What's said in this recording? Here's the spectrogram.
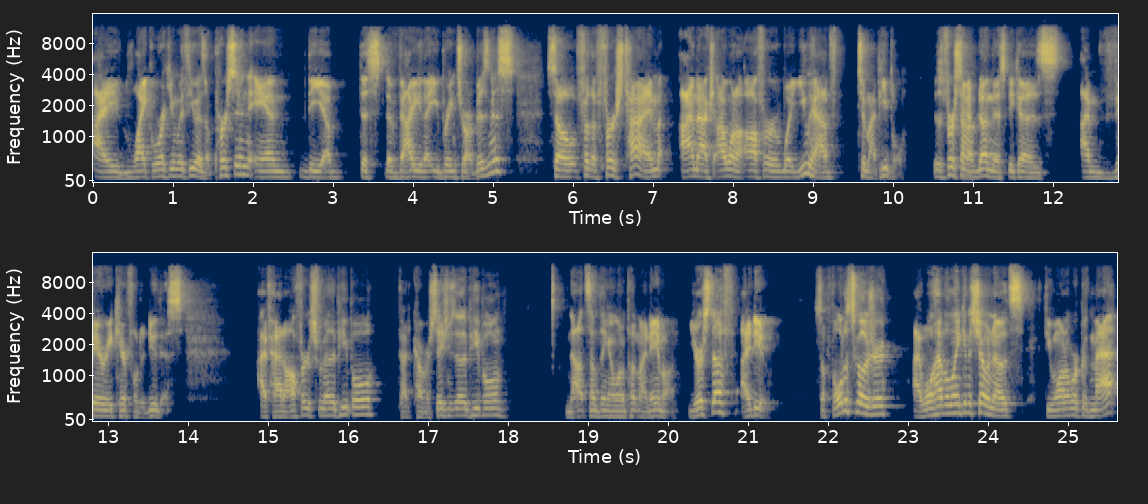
I like working with you as a person and the uh, this the value that you bring to our business. So for the first time, I'm actually I want to offer what you have to my people. This is the first time Yeah. I've done this because I'm very careful to do this. I've had offers from other people, I've had conversations with other people. Not something I want to put my name on. Your stuff, I do. So full disclosure, I will have a link in the show notes if you want to work with Matt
